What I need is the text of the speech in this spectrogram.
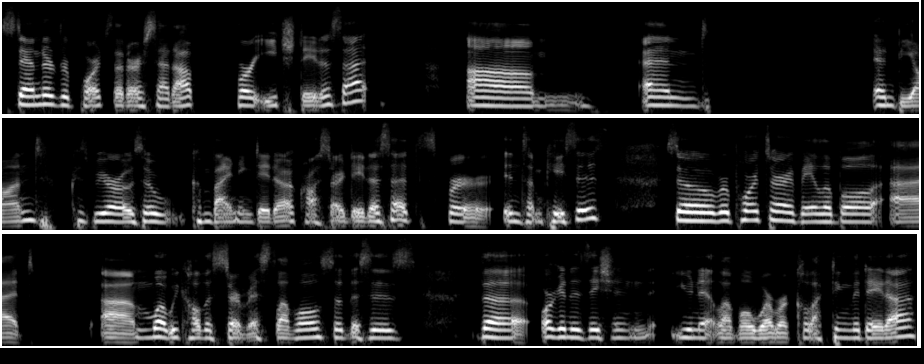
standard reports that are set up for each data set. Um, and and beyond, because we are also combining data across our data sets for in some cases. So reports are available at um, what we call the service level. So this is the organization unit level where we're collecting the data.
